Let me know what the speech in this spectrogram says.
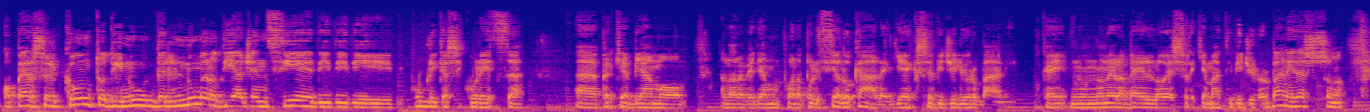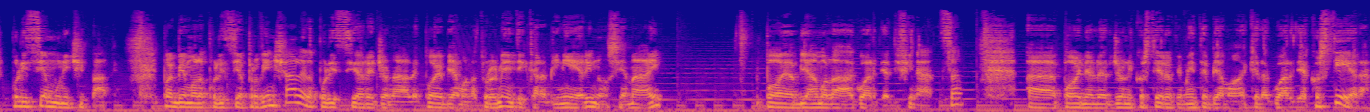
ho perso il conto nu- del numero di agenzie di, di, di, di pubblica sicurezza eh, perché abbiamo, allora vediamo un po' la polizia locale, gli ex vigili urbani, ok? Non, non, era bello essere chiamati vigili urbani, adesso sono polizia municipale. Poi abbiamo la polizia provinciale, la polizia regionale, poi abbiamo naturalmente i carabinieri, non sia mai, poi abbiamo la Guardia di Finanza, uh, poi nelle regioni costiere ovviamente abbiamo anche la Guardia Costiera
